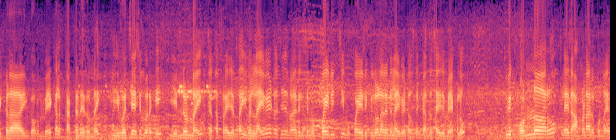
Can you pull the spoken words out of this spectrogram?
ఇక్కడ ఇంకొక మేకల కట్ట అనేది ఉన్నాయి. ఇవి వచ్చేసి మనకి ఎన్ని ఉన్నాయి జత ప్రైజ్ ఎంత ఇవి లైవ్ వెయిట్ వచ్చేసి నాకు తెలిసి ముప్పై నుంచి ముప్పై ఐదు కిలోలు అనేది లైవ్ వెయిట్ వస్తాయి పెద్ద సైజు మేకలు. ఇవి కొన్నారు లేదా అమ్మడానికి ఉన్నాయో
